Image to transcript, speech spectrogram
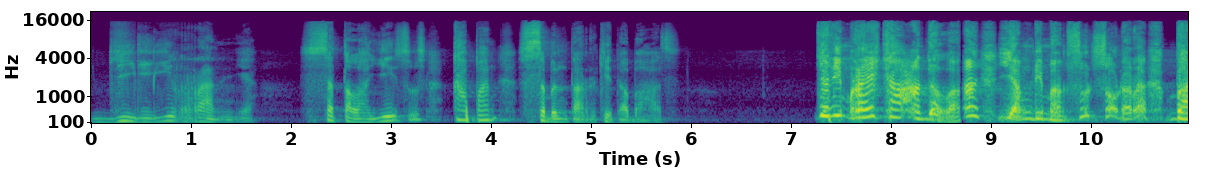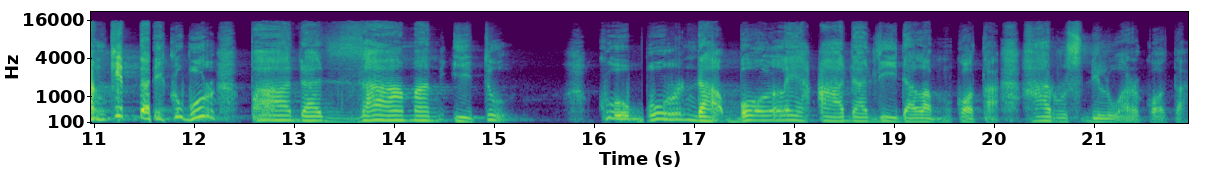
gilirannya. Setelah Yesus, kapan? Sebentar kita bahas. Jadi mereka adalah yang dimaksud saudara bangkit dari kubur pada zaman itu. Kubur tidak boleh ada di dalam kota, harus di luar kota.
